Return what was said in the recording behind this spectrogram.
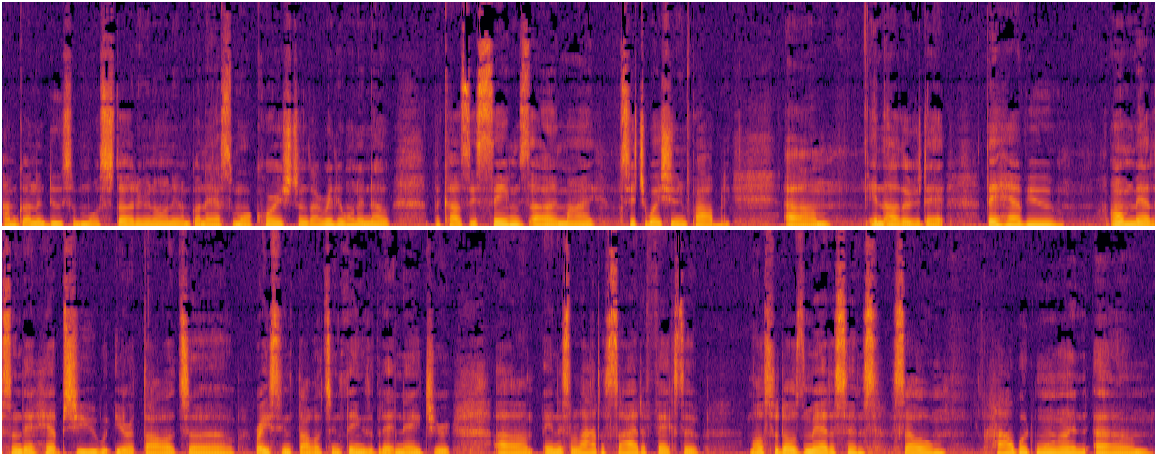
I'm going to do some more studying on it. I'm going to ask some more questions. I really want to know because it seems uh, in my situation and probably um, in others that they have you on medicine that helps you with your thoughts, uh, racing thoughts, and things of that nature. Um, and it's a lot of side effects of most of those medicines. So, how would one um,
